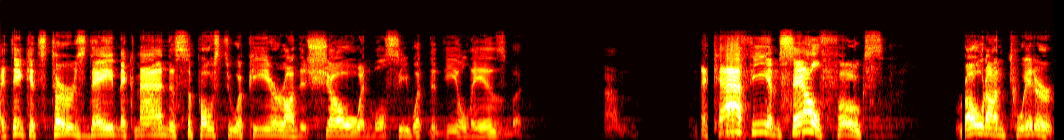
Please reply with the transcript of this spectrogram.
I think it's Thursday. McMahon is supposed to appear on the show, and we'll see what the deal is. But um, McAfee himself, folks, wrote on Twitter,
